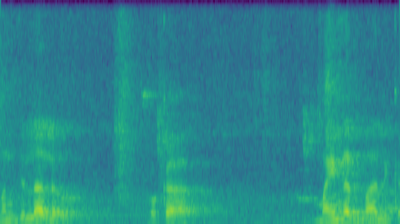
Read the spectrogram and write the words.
మన జిల్లాలో ఒక మైనర్ బాలిక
